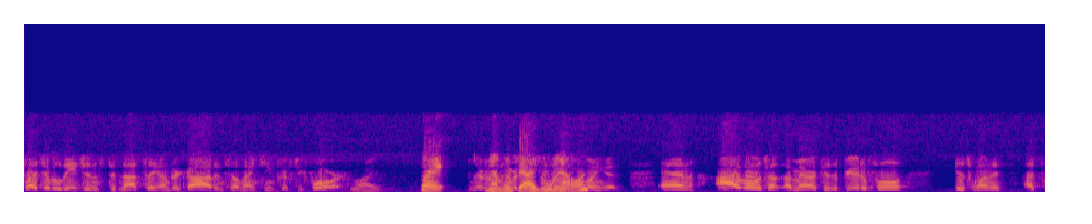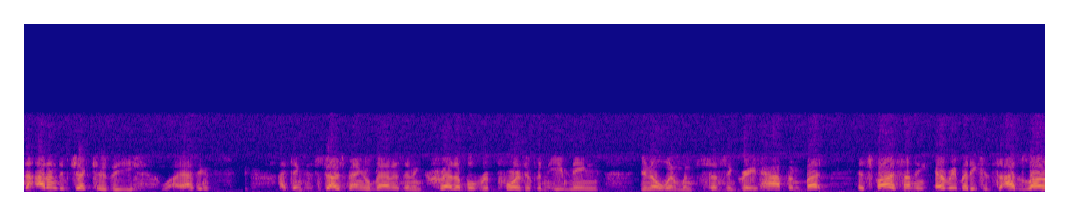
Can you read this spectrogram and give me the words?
Pledge of Allegiance did not say under God until 1954. Right. Right. There That was there way of Eisenhower. doing it. And I've always thought America the Beautiful is one that it's not, I don't object to the. I think I think the Star Spangled Banner is an incredible report of an evening, you know, when when something great happened. But as far as something everybody could, I'd love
